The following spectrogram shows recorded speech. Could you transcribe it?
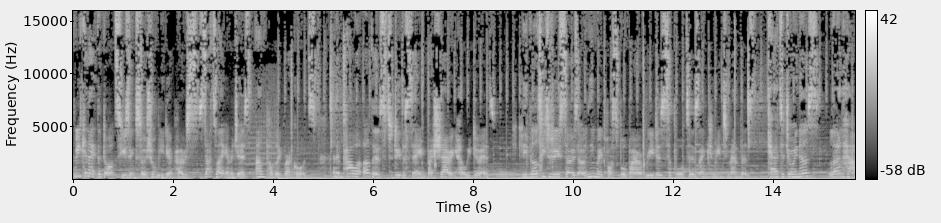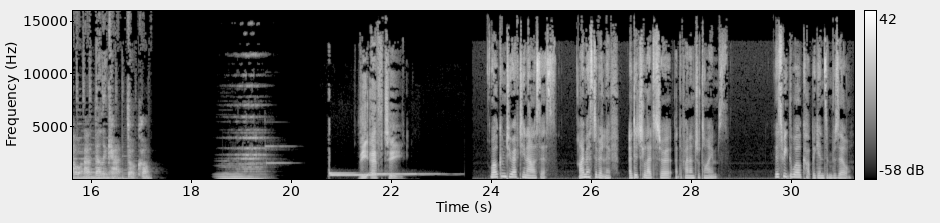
We connect the dots using social media posts, satellite images, and public records, and empower others to do the same by sharing how we do it. The ability to do so is only made possible by our readers, supporters, and community members. Care to join us? Learn how at bellingcat.com. The FT. Welcome to FT Analysis. I'm Esther Bintliff, a digital editor at the Financial Times. This week, the World Cup begins in Brazil.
